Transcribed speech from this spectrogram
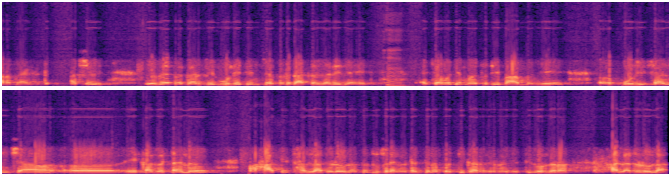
आर्म ऍक्ट असे वेगवेगळ्या प्रकारचे गुन्हे त्यांच्याकडे दाखल झालेले आहेत. याच्यामध्ये महत्वाची बाब म्हणजे पोलिसांच्या एका गटानं हा ते हल्ला चढवला तर दुसऱ्या गटाने त्यांना प्रतिकार करण्यासाठी जोरदार हल्ला चढवला.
